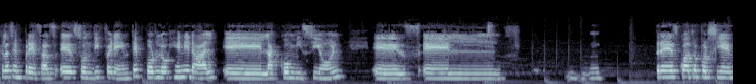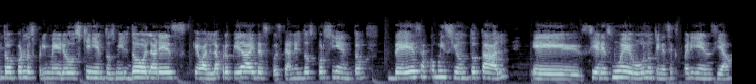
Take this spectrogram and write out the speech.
que las empresas eh, son diferentes. Por lo general, eh, la comisión es el 3, 4% por los primeros 500 mil dólares que vale la propiedad y después te dan el 2% de esa comisión total eh, si eres nuevo, no tienes experiencia,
